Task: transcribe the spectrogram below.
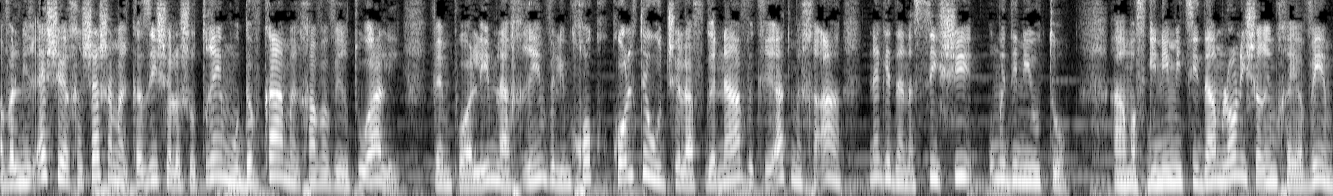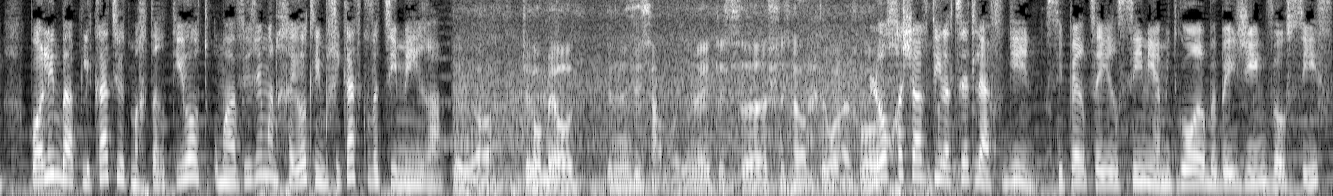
אבל נראה שהחשש המרכזי של השוטרים הוא דווקא המרחב הווירטואלי, והם פועלים להחרים ולמחוק כל תיעוד של ההפגנה וקריאת מחאה נגד הנשיא שי ומדיניותו. המפגינים מצידם לא נשארים חייבים, פועלים באפליקציות מחתרתיות ומעבירים הנחיות למחיקת קבצים מהירה. לא חשבתי לצאת להפגין, סיפר צעיר סיני המתגורר בבייג'ינג והוסיף,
